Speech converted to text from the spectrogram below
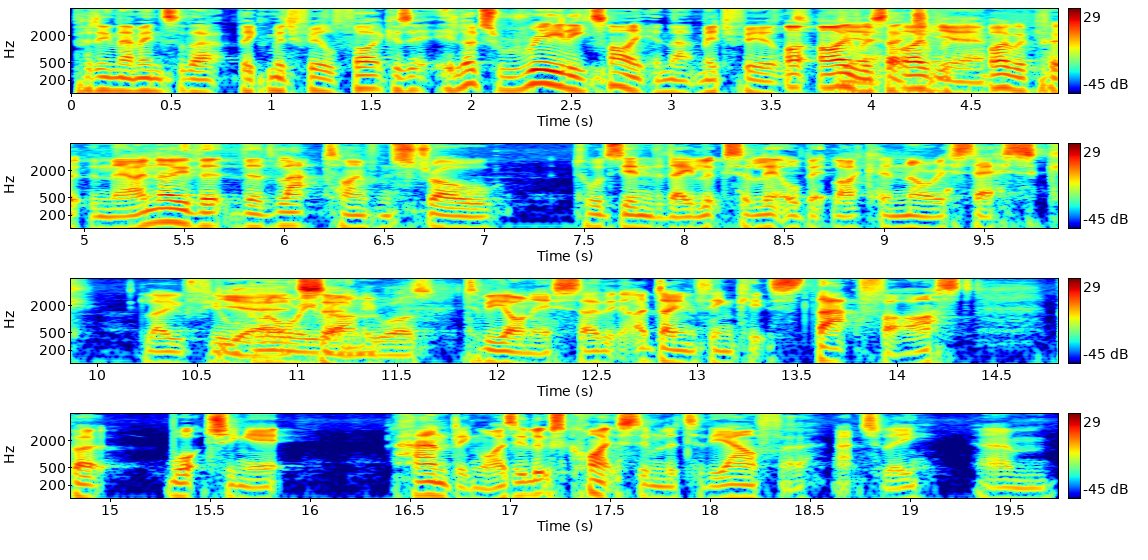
putting them into that big midfield fight? Because it, it, looks really tight in that midfield. I, I would, I, would yeah. I would put them there. I know that the lap time from Stroll towards the end of the day looks a little bit like a Norris esque low fuel yeah, glory it run. Was. To be honest, so I don't think it's that fast. But watching it, handling wise, it looks quite similar to the Alfa actually. Um,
